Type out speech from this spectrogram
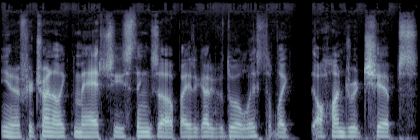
you know, if you're trying to like match these things up, I got to go do a list of like a hundred chips,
